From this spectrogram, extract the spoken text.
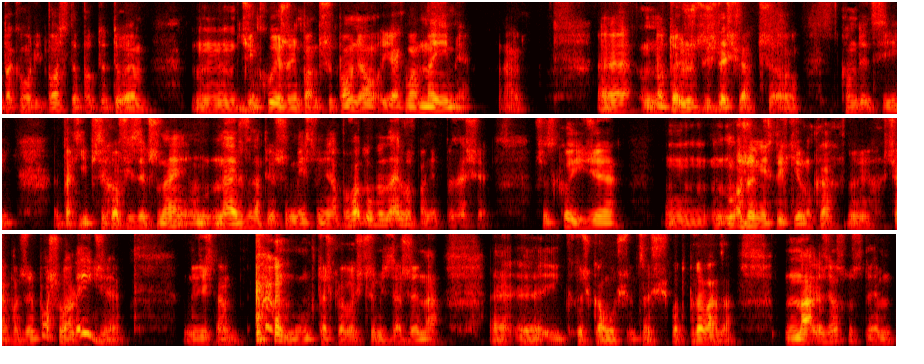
taką ripostę pod tytułem mm, Dziękuję, że mi pan przypomniał, jak mam na imię. Tak? E, no to już źle świadczy o kondycji takiej psychofizycznej. Nerwy na pierwszym miejscu, nie na powodu do nerwów, panie prezesie. Wszystko idzie, mm, może nie w tych kierunkach, w których chciał pan, żeby poszło, ale idzie. Gdzieś tam ktoś kogoś czymś zażyna e, e, i ktoś komuś coś podprowadza. No ale w związku z tym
